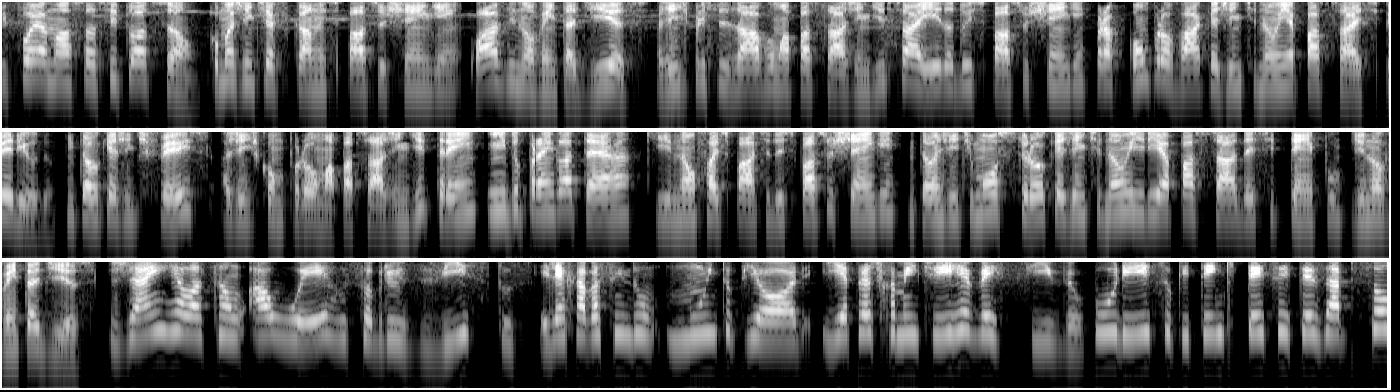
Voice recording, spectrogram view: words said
E foi a nossa situação. Como a gente ia ficar no espaço Schengen quase 90 dias, a gente precisava uma passagem de saída do espaço Schengen para comprovar que a gente não ia passar esse período. Então o que a gente fez? A gente comprou uma passagem de trem indo para a Inglaterra, que não faz parte do espaço Schengen. Então a gente mostrou que a gente não iria passar desse tempo de 90 dias. Já em relação ao erro sobre os vistos, ele acaba sendo muito pior e é praticamente irreversível. Por isso que tem que ter certeza absoluta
